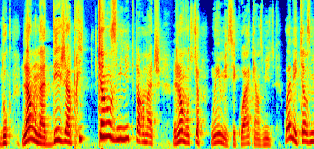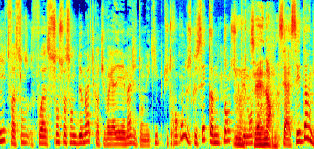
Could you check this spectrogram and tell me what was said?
Donc là, on a déjà pris 15 minutes par match. Les gens vont te dire, oui, mais c'est quoi 15 minutes? Ouais, mais 15 minutes fois, 100 fois 162 matchs, quand tu vas regarder les matchs de ton équipe, tu te rends compte de ce que c'est comme temps supplémentaire c'est énorme. C'est assez dingue.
